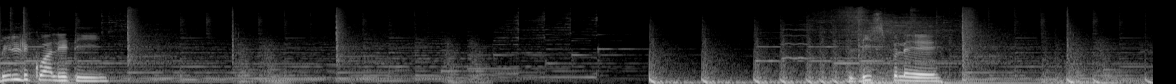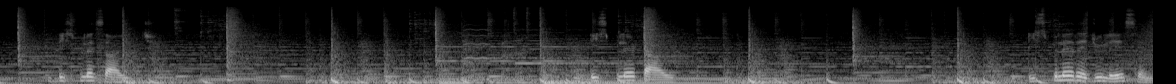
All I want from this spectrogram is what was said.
build quality display display size, display type, display resolution,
